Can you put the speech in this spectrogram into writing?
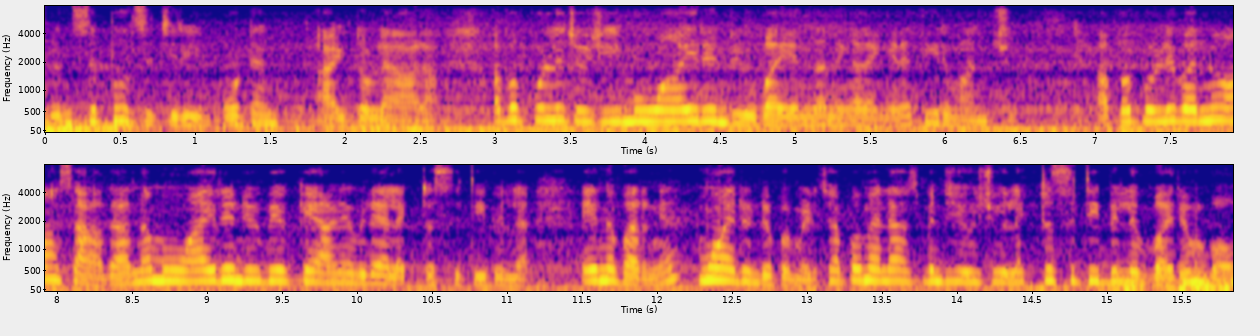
പ്രിൻസിപ്പിൾസ് ഇച്ചിരി ഇമ്പോർട്ടന്റ് ആയിട്ടുള്ള ആളാണ് അപ്പോൾ പുള്ളി ചോദിച്ചു ഈ മൂവായിരം രൂപ എന്ന് നിങ്ങൾ എങ്ങനെ തീരുമാനിച്ചു? അപ്പോൾ പുള്ളി പറഞ്ഞു ആ സാധാരണ മൂവായിരം രൂപയൊക്കെയാണ് ഇവിടെ ഇലക്ട്രിസിറ്റി ബില്ല് എന്ന് പറഞ്ഞ് മൂവായിരം രൂപ മേടിച്ചു. അപ്പം എന്റെ ഹസ്ബൻഡ് ചോദിച്ചു ഇലക്ട്രിസിറ്റി ബില്ല് വരുമ്പോൾ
